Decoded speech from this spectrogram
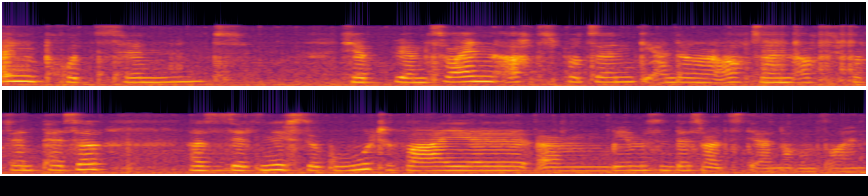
Ich habe ein Prozent ich hab, wir haben 82%, die anderen auch 82% Pässe. Das ist jetzt nicht so gut, weil ähm, wir müssen besser als die anderen sein.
